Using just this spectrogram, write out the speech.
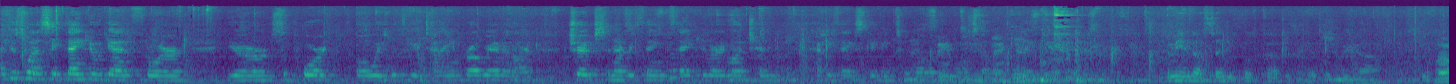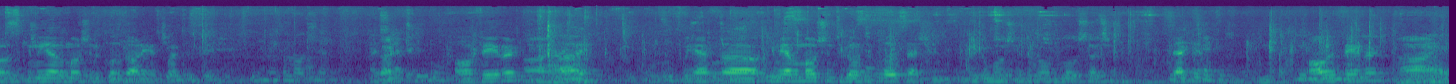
I just want to say thank you again for your support always with the Italian program and our trips and everything. Thank you very much and happy Thanksgiving to all of you Same to you. also. Thank you. Amanda, I'll send you both copies. Should we, uh, close, can we have a motion to close audience participation? Make a motion. I second. All in favor? Aye. We have, uh, can we have a motion to go into closed session? Make a motion to go in closed session. Second? All in favor? Aye.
